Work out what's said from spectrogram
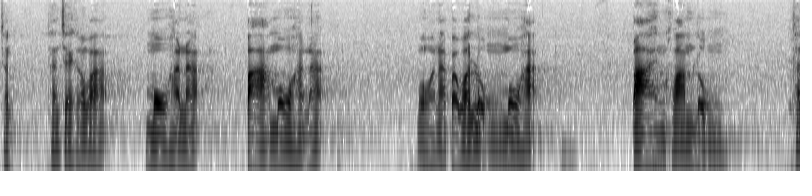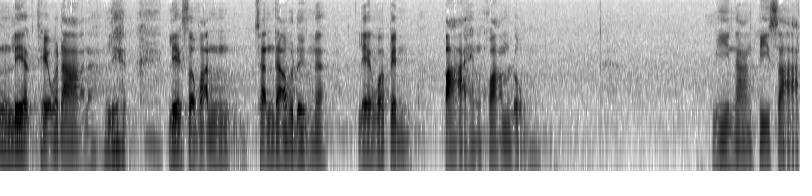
ท่านท่านใช้คำว่า โมหณะป่าโมหณะ โมหณะแปลว่าหลงโมหะป่าแห่งความหลง ท่านเรียกเทวดานะเรียกเรียกสวรรค์ชั้นดาวดึงนะเรียกว่าเป็นป่าแห่งความหลง มีนางปีศาจ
